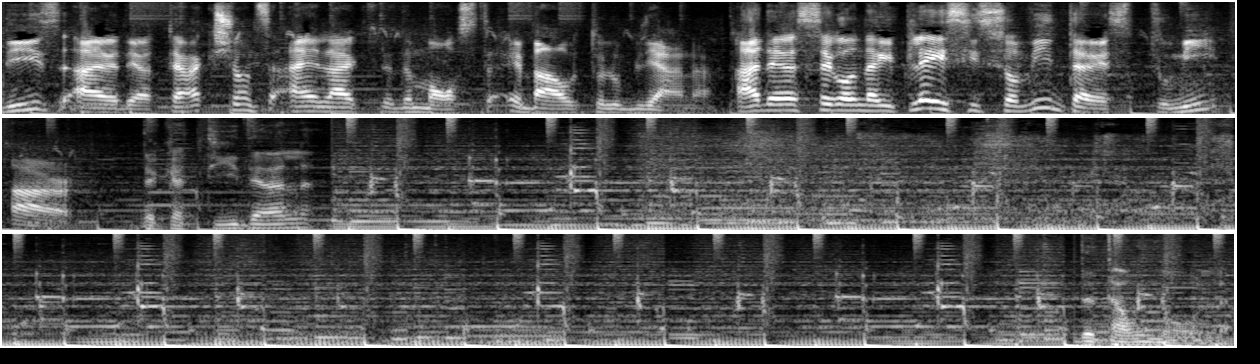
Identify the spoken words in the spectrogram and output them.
These are the attractions I liked the most about Ljubljana. Other secondary places of interest to me are the cathedral, the town hall,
